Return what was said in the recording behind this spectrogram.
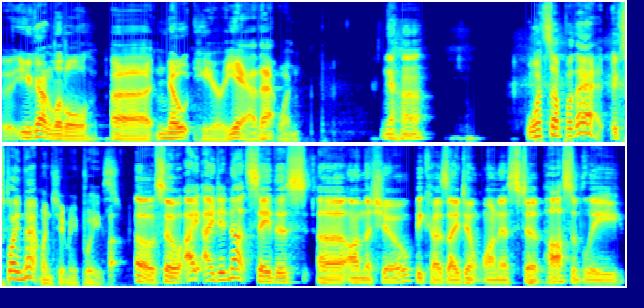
you got a little uh note here. Yeah, that one. Uh huh. What's up with that? Explain that one to me, please. Oh, so I, I did not say this uh, on the show because I don't want us to possibly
